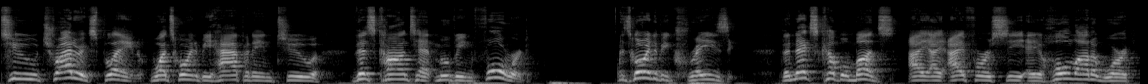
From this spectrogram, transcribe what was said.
to try to explain what's going to be happening to this content moving forward, it's going to be crazy. The next couple months, I, I, I foresee a whole lot of work,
